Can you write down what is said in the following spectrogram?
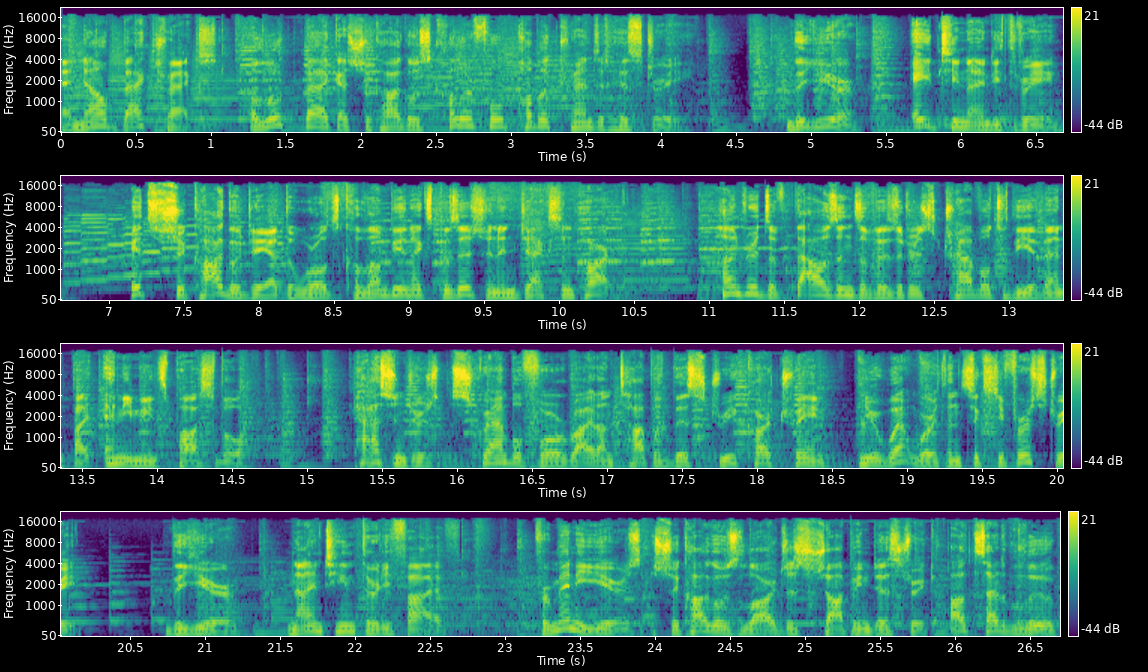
And now Backtracks, a look back at Chicago's colorful public transit history. The year, 1893. It's Chicago Day at the World's Columbian Exposition in Jackson Park. Hundreds of thousands of visitors travel to the event by any means possible. Passengers scramble for a ride on top of this streetcar train near Wentworth and 61st Street. The year, 1935. For many years, Chicago's largest shopping district outside of the Loop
